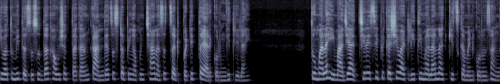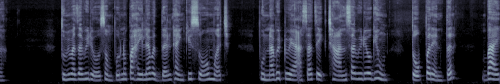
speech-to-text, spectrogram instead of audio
किंवा तुम्ही तसंसुद्धा खाऊ शकता कारण कांद्याचं स्टफिंग आपण छान असं चटपटीत तयार करून घेतलेलं आहे. तुम्हाला ही माझी आजची रेसिपी कशी वाटली ती मला नक्कीच कमेंट करून सांगा. तुम्ही माझा व्हिडिओ संपूर्ण पाहिल्याबद्दल थँक्यू सो मच पुन्हा भेटूया असाच एक छानसा व्हिडिओ घेऊन. तोपर्यंत बाय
